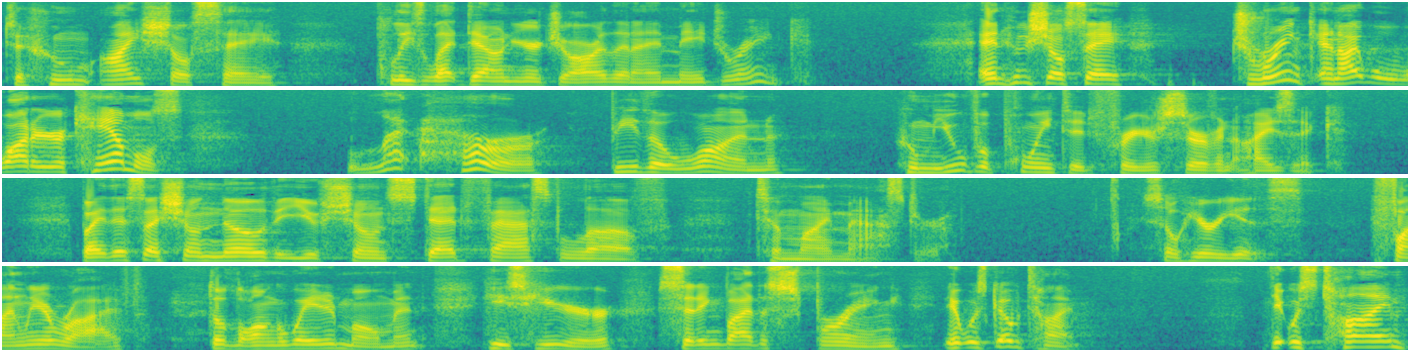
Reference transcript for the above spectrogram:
to whom I shall say, Please let down your jar that I may drink. And who shall say, Drink, and I will water your camels. Let her be the one whom you've appointed for your servant Isaac. By this I shall know that you've shown steadfast love to my master. So here he is, finally arrived, the long awaited moment. He's here, sitting by the spring. It was go time. It was time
